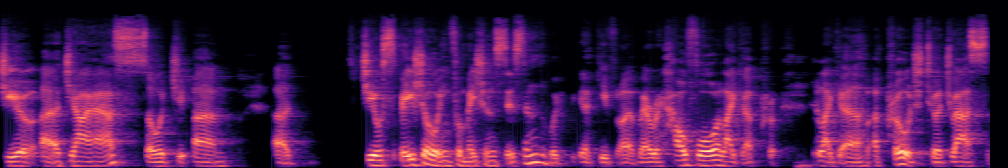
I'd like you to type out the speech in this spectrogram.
geo, uh, GIS. So, um, geospatial information system would give a very helpful like a like a approach to address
